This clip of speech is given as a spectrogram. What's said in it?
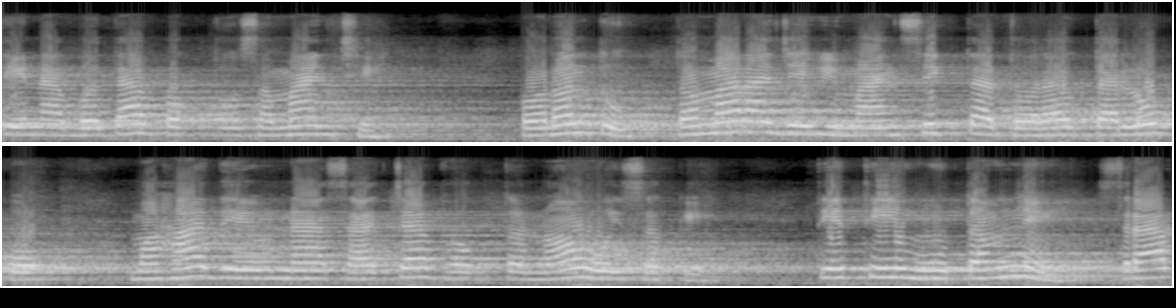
તેના બધા ભક્તો સમાન છે. પરંતુ તમારા જેવી માનસિકતા ધરાવતા લોકો મહાદેવના સાચા ભક્ત ન હોઈ શકે. તેથી હું તમને શ્રાપ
